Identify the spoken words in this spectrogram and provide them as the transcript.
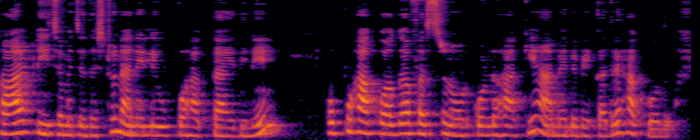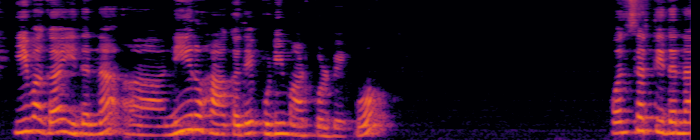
ಕಾಲು ಟೀ ಚಮಚದಷ್ಟು ನಾನಿಲ್ಲಿ ಉಪ್ಪು ಹಾಕ್ತಾ ಇದ್ದೀನಿ. ಉಪ್ಪು ಹಾಕುವಾಗ ಫಸ್ಟ್ ನೋಡಿಕೊಂಡು ಹಾಕಿ ಆಮೇಲೆ ಬೇಕಾದರೆ ಹಾಕ್ಬೋದು. ಇವಾಗ ಇದನ್ನು ನೀರು ಹಾಕದೆ ಪುಡಿ ಮಾಡಿಕೊಳ್ಬೇಕು. ಒಂದು ಸರ್ತಿ ಇದನ್ನು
